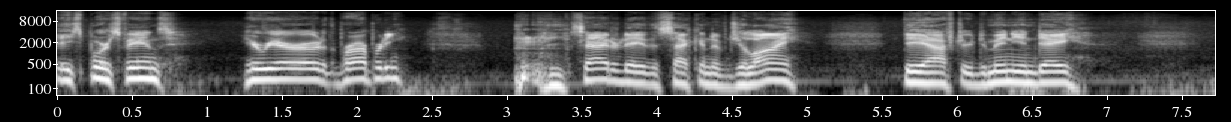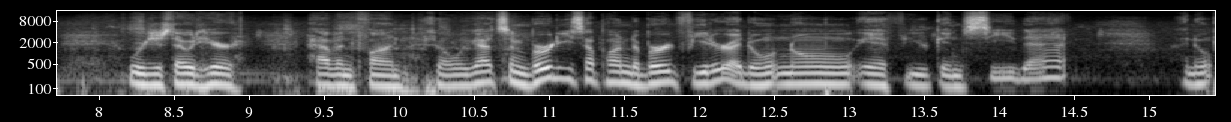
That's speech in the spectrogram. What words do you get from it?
Hey sports fans, here we are out at the property. Saturday the 2nd of July, day after Dominion Day. We're just out here having fun. So we got some birdies up on the bird feeder. I don't know if you can see that. I don't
